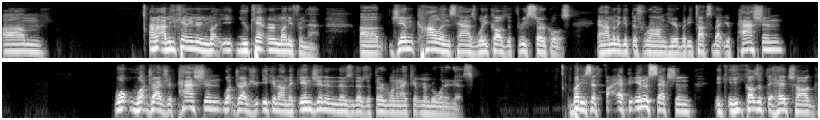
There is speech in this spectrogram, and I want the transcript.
um, I mean, you can't earn you can't earn money from that. Uh, Jim Collins has what he calls the three circles. And I'm going to get this wrong here, but he talks about your passion. What, what drives your passion? What drives your economic engine? And there's, there's a third one, and I can't remember what it is. But he said at the intersection, he, he calls it the hedgehog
